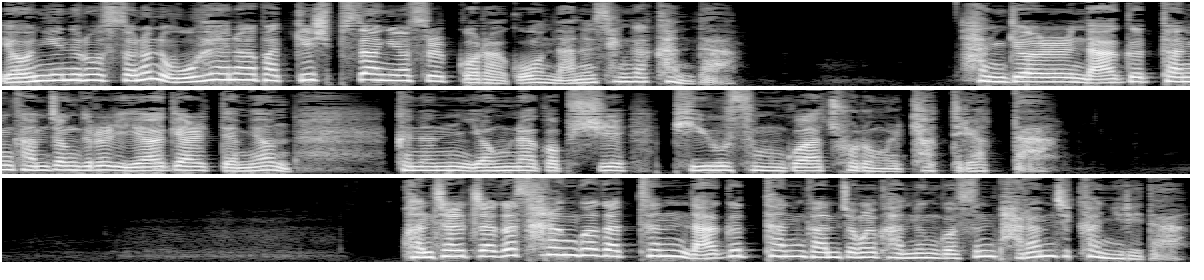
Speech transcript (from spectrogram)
연인으로서는 오해나 받기 십상이었을 거라고 나는 생각한다. 한결 나긋한 감정들을 이야기할 때면 그는 영락없이 비웃음과 조롱을 곁들였다. 관찰자가 사랑과 같은 나긋한 감정을 갖는 것은 바람직한 일이다.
